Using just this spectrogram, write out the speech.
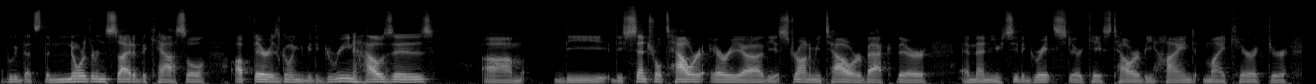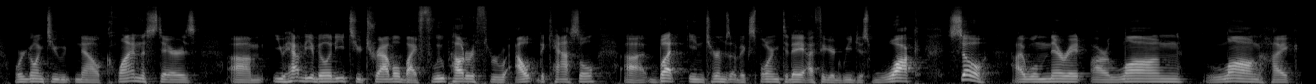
I believe that's the northern side of the castle. Up there is going to be the greenhouses, um, the the central tower area, the astronomy tower back there, and then you see the great staircase tower behind my character. We're going to now climb the stairs. Um, you have the ability to travel by Floo powder throughout the castle, uh, but in terms of exploring today, I figured we just walk. So I will narrate our long, long hike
